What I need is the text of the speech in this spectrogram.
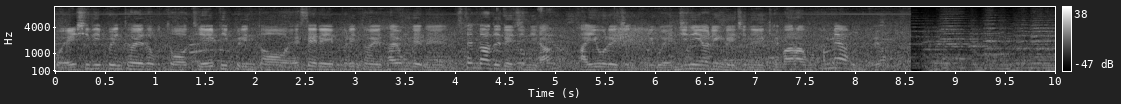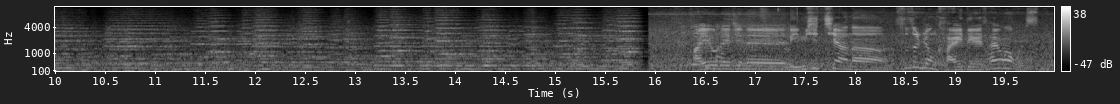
뭐 LCD 프린터에서부터 DLP 프린터, SLA 프린터에 사용되는 standard resin이랑 bio resin 그리고 engineering resin을 개발하고 판매하고 있고요. 바이오 레진은 임시치아나 수술용 가이드에 사용하고 있습니다.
